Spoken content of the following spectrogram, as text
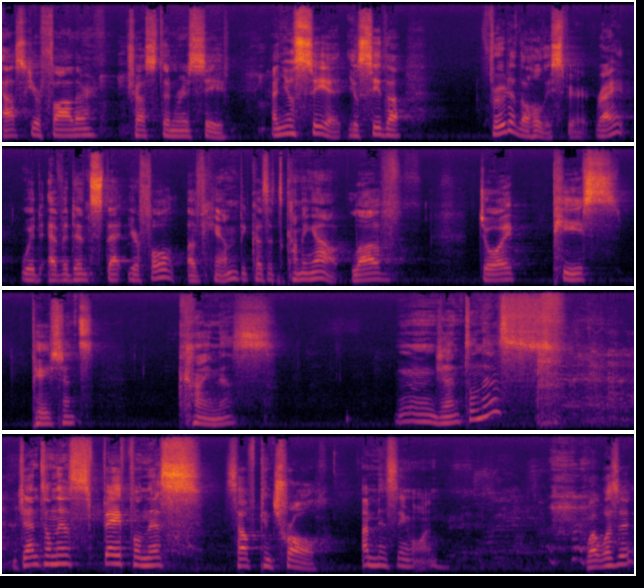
ask your Father, trust and receive. And you'll see it. You'll see the fruit of the Holy Spirit, right? Would evidence that you're full of Him because it's coming out love, joy, peace, patience, kindness, mm, gentleness, gentleness, faithfulness, self control. I'm missing one. What was it?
